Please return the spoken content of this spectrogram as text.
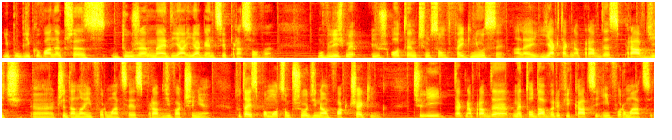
i publikowane przez duże media i agencje prasowe. Mówiliśmy już o tym, czym są fake newsy, ale jak tak naprawdę sprawdzić, e, czy dana informacja jest prawdziwa, czy nie. Tutaj z pomocą przychodzi nam fact-checking, czyli tak naprawdę metoda weryfikacji informacji.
